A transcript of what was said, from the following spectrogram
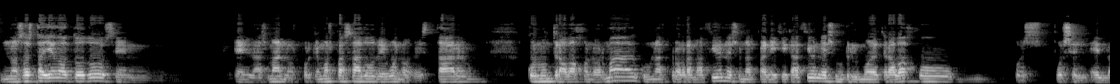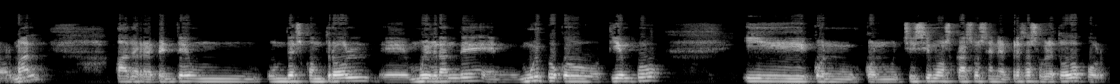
nos ha estallado a todos en, en las manos, porque hemos pasado de, bueno, de estar con un trabajo normal, con unas programaciones, unas planificaciones, un ritmo de trabajo, pues, pues el, el normal, a de repente un, un descontrol eh, muy grande en muy poco tiempo y con, con muchísimos casos en empresas, sobre todo por,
